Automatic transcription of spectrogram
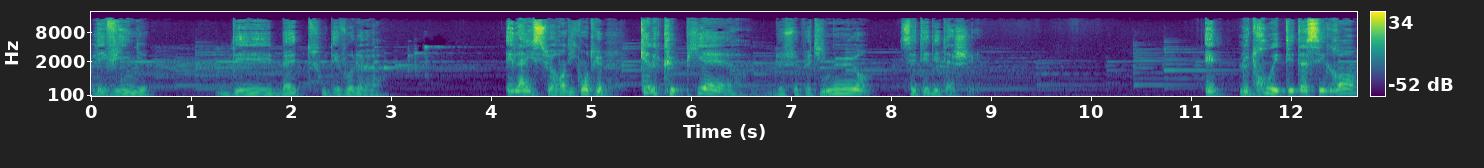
les vignes des bêtes ou des voleurs. Et là, il se rendit compte que quelques pierres de ce petit mur s'étaient détachées. Et le trou était assez grand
